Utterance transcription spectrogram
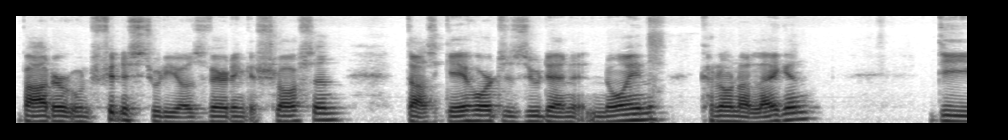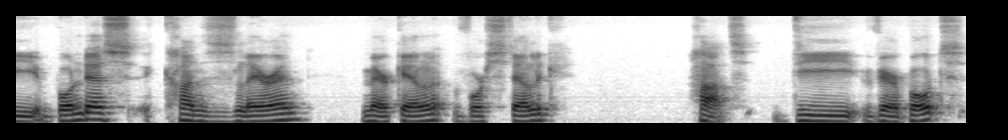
Bäder und Fitnessstudios werden geschlossen, das gehört zu den neuen Corona-Regeln, die Bundeskanzlerin Merkel vorgestellt hat. Die Verbote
